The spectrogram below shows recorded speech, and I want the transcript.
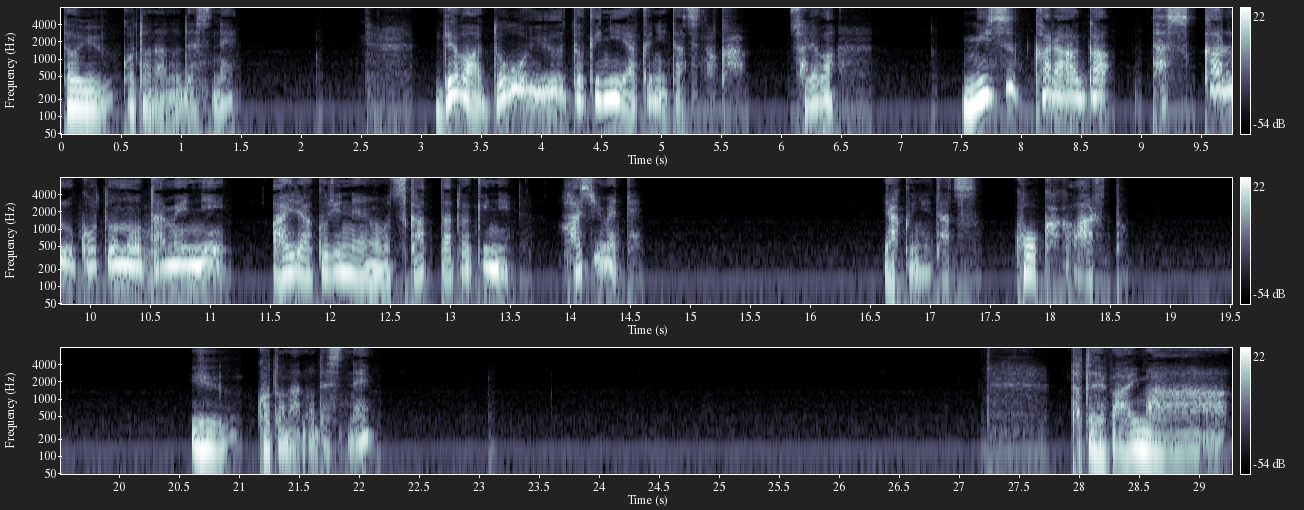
ということなのですね。では、どういう時に役に立つのか。それは、自らが助かることのために愛楽理念を使った時に初めて役に立つ効果があるということなのですね。例えば今、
